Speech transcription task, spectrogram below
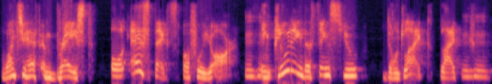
Once you have embraced all aspects of who you are, mm-hmm. including the things you don't like, like mm-hmm.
